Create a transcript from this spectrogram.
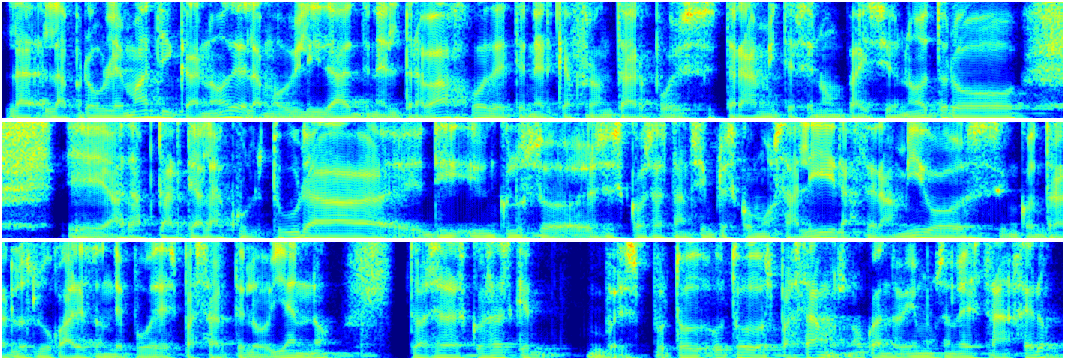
la, problemática, ¿no? De la movilidad en el trabajo, de tener que afrontar, pues, trámites en un país y en otro, eh, adaptarte a la cultura, eh, incluso esas cosas tan simples como salir, hacer amigos, encontrar los lugares donde puedes pasártelo bien, ¿no? Todas esas cosas que pues todos pasamos ¿no? cuando vivimos en el extranjero.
